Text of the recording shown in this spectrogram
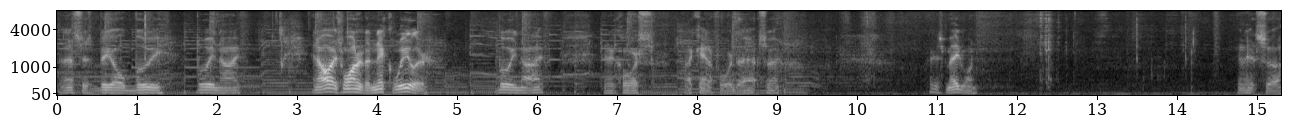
And that's this big old Bowie, Bowie knife. And I always wanted a Nick Wheeler Bowie knife. And of course, I can't afford that, so I just made one. And it's uh,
